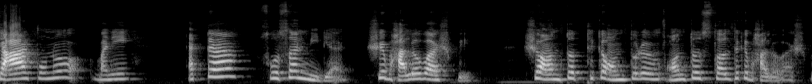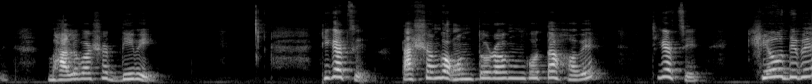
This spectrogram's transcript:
যার কোনো মানে একটা সোশ্যাল মিডিয়ায় সে ভালোবাসবে, সে অন্তর থেকে অন্তরে, অন্তঃস্থল থেকে ভালোবাসবে, ভালোবাসা দেবে। ঠিক আছে? তার সঙ্গে অন্তরঙ্গতা হবে, ঠিক আছে? খেয়েও দেবে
